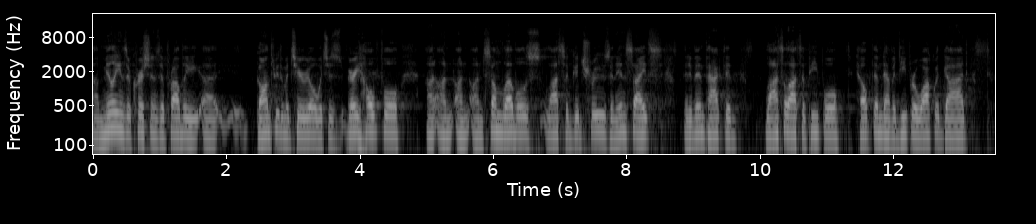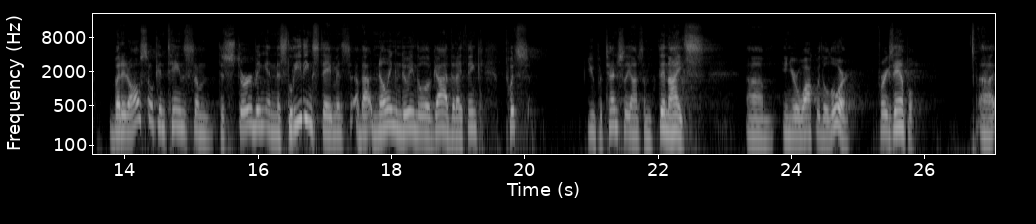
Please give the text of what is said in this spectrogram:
uh, millions of Christians have probably uh, gone through the material, which is very helpful on, on, on some levels. Lots of good truths and insights that have impacted lots and lots of people, helped them to have a deeper walk with God. But it also contains some disturbing and misleading statements about knowing and doing the will of God that I think puts you potentially on some thin ice um, in your walk with the Lord. For example, uh,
